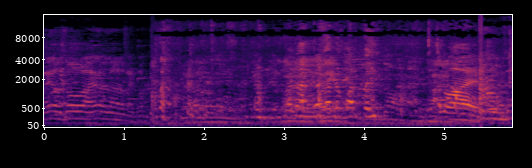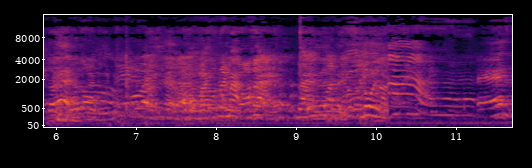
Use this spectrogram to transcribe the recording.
bây giờ vô đấy bây giờ phải có rồi đấy máy lên mạng giải giải đôi là Ben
